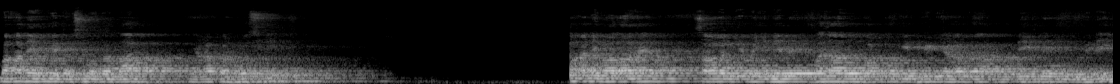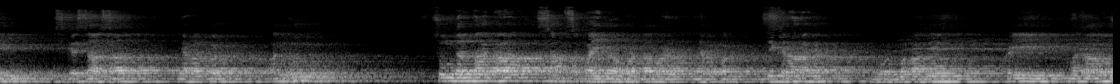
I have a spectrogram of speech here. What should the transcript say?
महादेव के दर्शनों का लाभ यहाँ पर हो सके। आने वाला है सावन के महीने में हज़ारों भक्तों की भीड़ यहाँ पर आपको देखने को मिलेगी। इसके साथ साथ यहाँ पर अद्भुत सुंदरता का साफ़ सफ़ाई का वातावरण यहाँ पर दिख रहा है और महादेव कई हज़ारों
